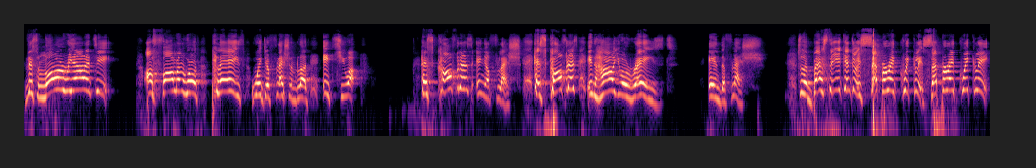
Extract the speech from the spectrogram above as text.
This lower reality of fallen world plays with your flesh and blood, eats you up has confidence in your flesh, has confidence in how you are raised in the flesh. So the best thing you can do is separate quickly, separate quickly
